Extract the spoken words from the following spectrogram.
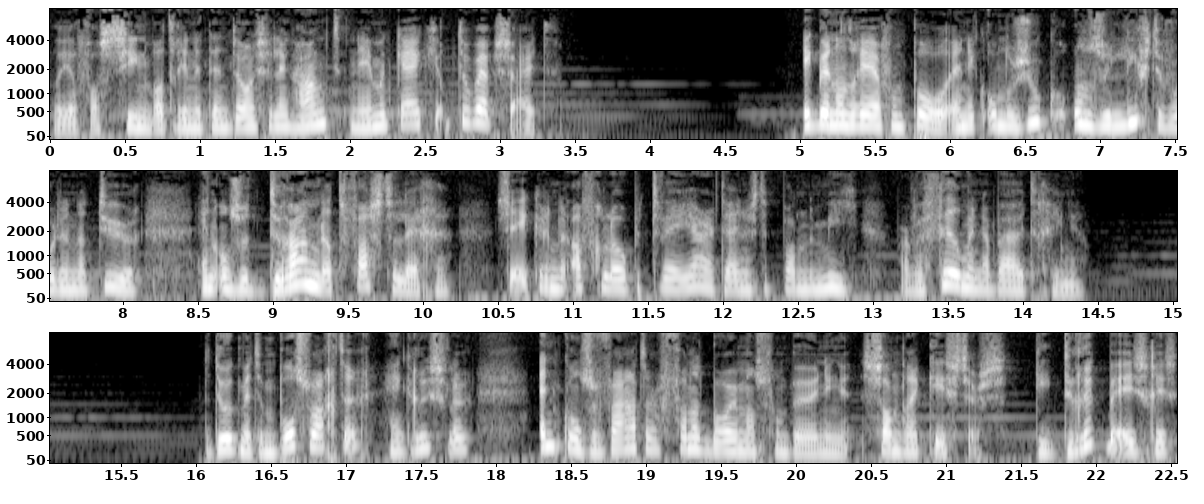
Wil je alvast zien wat er in de tentoonstelling hangt? Neem een kijkje op de website. Ik ben Andrea van Pol en ik onderzoek onze liefde voor de natuur en onze drang dat vast te leggen, zeker in de afgelopen twee jaar tijdens de pandemie, waar we veel meer naar buiten gingen. Dat doe ik met een boswachter, Henk Rusler, en conservator van het Boymans van Beuningen, Sandra Kisters, die druk bezig is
